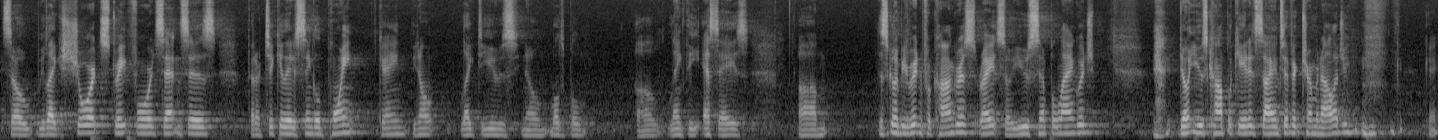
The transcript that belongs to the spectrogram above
So we like short, straightforward sentences that articulate a single point, okay? We don't like to use, you know, multiple uh, lengthy essays. Um, This is going to be written for Congress, right? So use simple language. Don't use complicated scientific terminology, okay?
